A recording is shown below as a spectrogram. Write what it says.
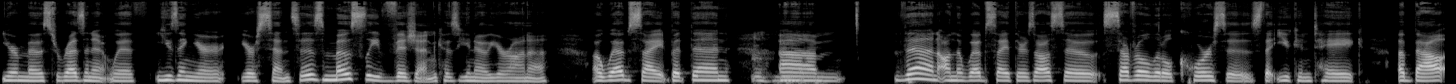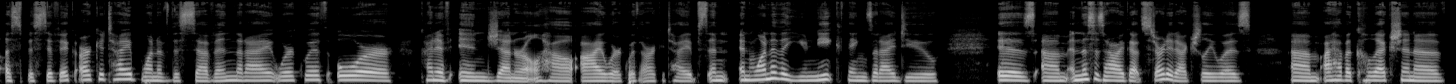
you're most resonant with using your your senses, mostly vision, because you know you're on a a website. But then, mm-hmm. um, then on the website, there's also several little courses that you can take about a specific archetype, one of the seven that I work with, or kind of in general how I work with archetypes. And and one of the unique things that I do is, um, and this is how I got started actually, was um, I have a collection of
